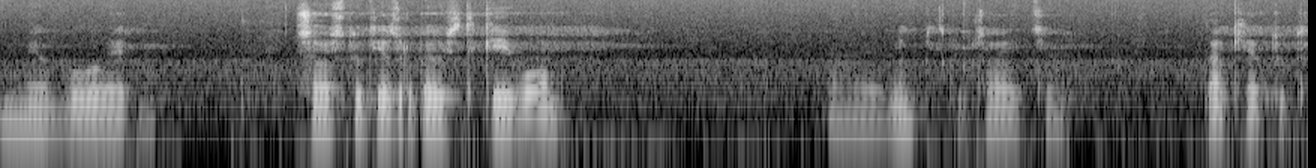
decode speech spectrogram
Думаю, було видно. Ще ось тут я зробив ось такий вом. Е, Він підключається. Так, я тут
